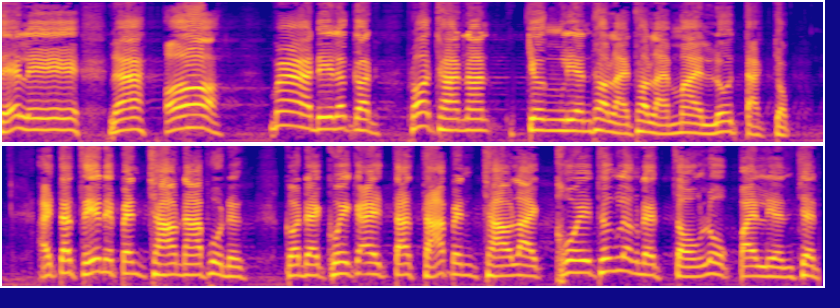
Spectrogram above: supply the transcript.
เสรีนะอ๋อแม่ดีแล้วกันเพราะฉะนั้นจึงเรียนเท่าไหร่เท่าไหร่ไม่รู้จักจบ ไอ้ตาเสีเนี่ยเป็นชาวนาผู้หนึ่ง ก็ได้คุยกับไอ้ตาสาเป็นชาวไร่คุยถึงเรื่องได้ส่งลูกไปเรียนเช่น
